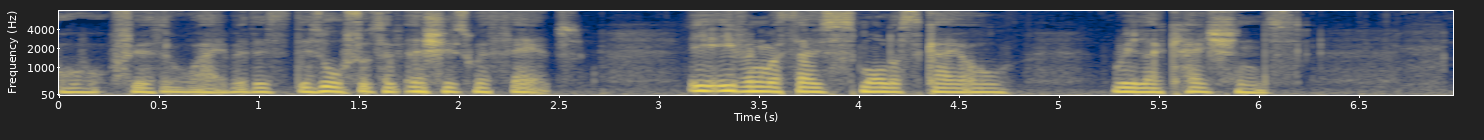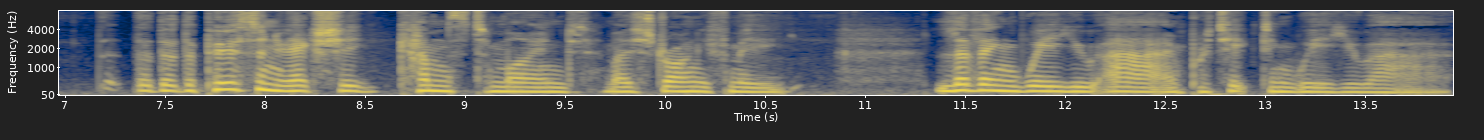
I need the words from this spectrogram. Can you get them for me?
or further away, but there's, there's all sorts of issues with that, even with those smaller scale relocations. The, the, the person who actually comes to mind most strongly for me, living where you are and protecting where you are,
